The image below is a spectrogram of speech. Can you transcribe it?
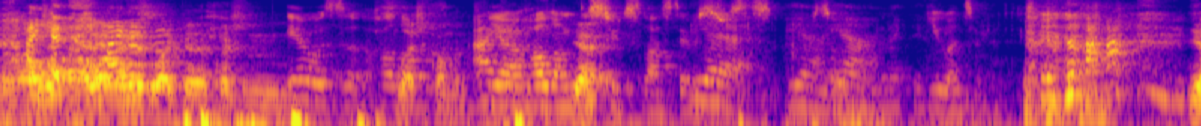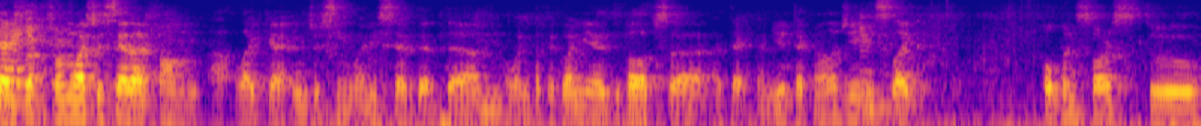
Well, I I, get- I, I I have get- like a question Yeah, it was uh, how slash long. comment. I Yeah, how long Yeah. the suits last? It was Yeah, just yeah, so yeah, like this. you answered it. Yeah, Sorry, from, from what you said, I found uh, like uh, interesting when you said that um, when Patagonia develops a, a, tech, a new technology, Mm-hmm. it's like open source to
